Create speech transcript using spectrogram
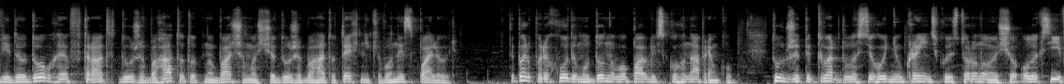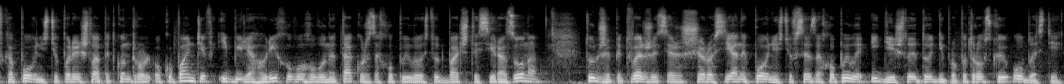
відео довге, втрат дуже багато. Тут ми бачимо, що дуже багато техніки вони спалюють. Тепер переходимо до Новопавлівського напрямку. Тут вже підтвердило сьогодні українською стороною, що Олексіївка повністю перейшла під контроль окупантів, і біля Горіхового вони також захопили. Ось тут, бачите, сіра зона. Тут же підтверджується, що росіяни повністю все захопили і дійшли до Дніпропетровської області.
